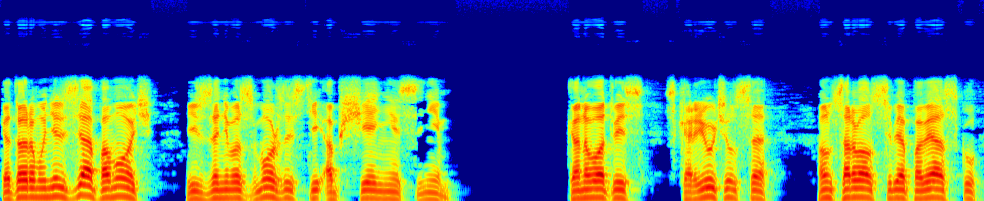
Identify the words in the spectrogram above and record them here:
которому нельзя помочь из-за невозможности общения с ним. Коновод весь скорючился, он сорвал с себя повязку,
